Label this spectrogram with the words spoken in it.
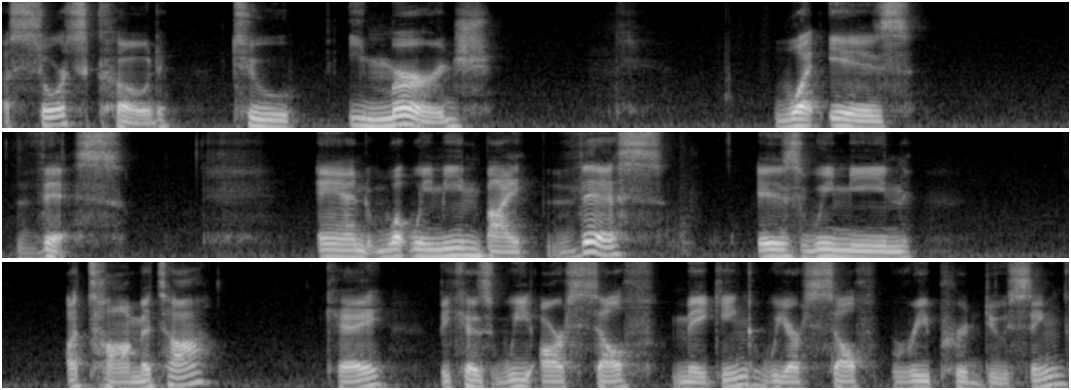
a source code to emerge what is this. And what we mean by this is we mean automata, okay? Because we are self-making, we are self-reproducing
